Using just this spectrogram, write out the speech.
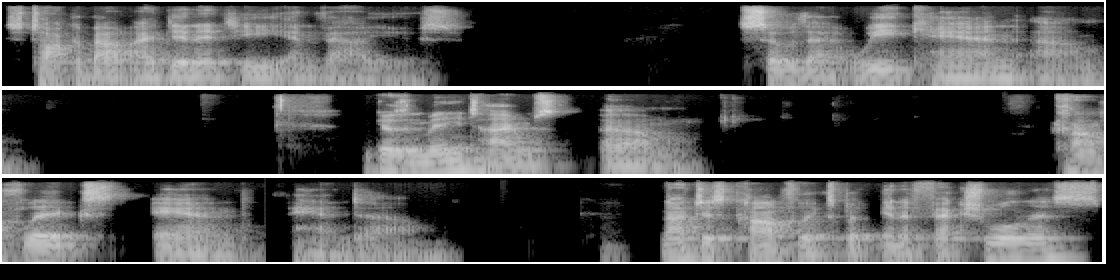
to talk about identity and values, so that we can, um, because many times um, conflicts and and um, not just conflicts but ineffectualness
